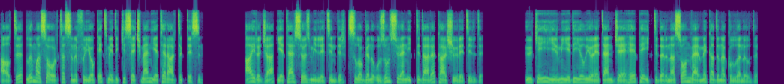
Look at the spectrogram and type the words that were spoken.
Altılı masa orta sınıfı yok etmedi ki seçmen yeter artık desin. Ayrıca, yeter söz milletindir, sloganı uzun süren iktidara karşı üretildi. Ülkeyi 27 yıl yöneten CHP iktidarına son vermek adına kullanıldı.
